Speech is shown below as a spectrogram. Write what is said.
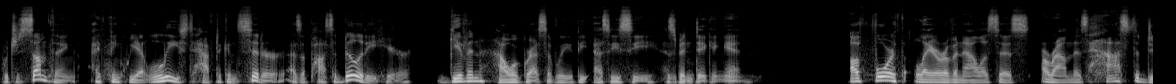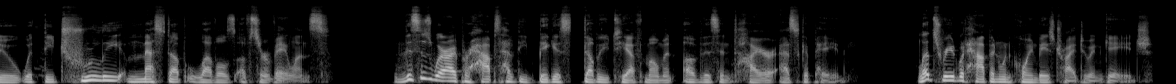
which is something I think we at least have to consider as a possibility here given how aggressively the SEC has been digging in. A fourth layer of analysis around this has to do with the truly messed up levels of surveillance. This is where I perhaps have the biggest WTF moment of this entire escapade. Let's read what happened when Coinbase tried to engage.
